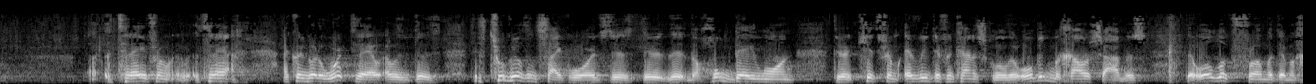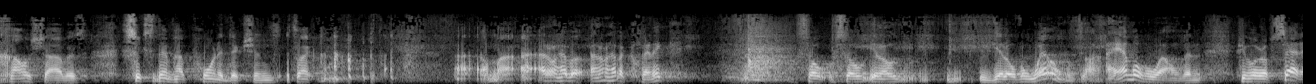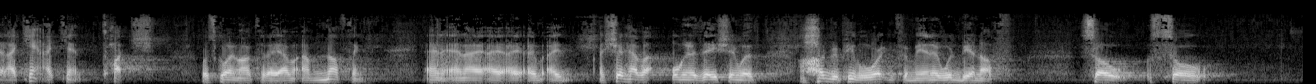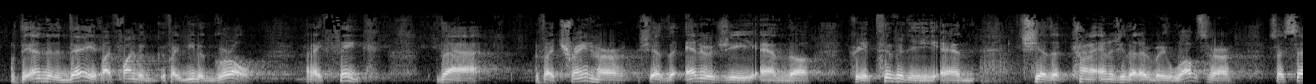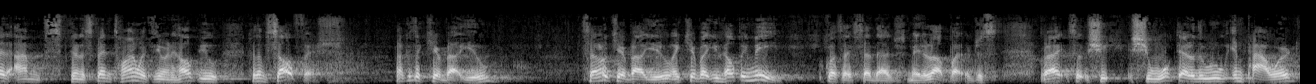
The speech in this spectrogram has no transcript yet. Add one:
Today from, today, I, I couldn't go to work today. I, was, there's, there's two girls in psych wards. There's, there, the whole day long, there are kids from every different kind of school. They're all being Mechal Shabbos. They all look from, but they're Mechal Shabbos. Six of them have porn addictions. It's like, I'm not, I don't have a, I don't have a clinic. So, so, you know, you, you get overwhelmed. I am overwhelmed and people are upset and I can't, I can't touch what's going on today. I'm, I'm nothing. And, and I, I, I, I, should have an organization with a hundred people working for me and it wouldn't be enough. So, so, at the end of the day, if I find a, if I meet a girl and I think that if I train her, she has the energy and the creativity and she has that kind of energy that everybody loves her. So I said, I'm going to spend time with you and help you because I'm selfish. Not because I care about you. So I don't care about you. I care about you helping me. Course I said that, I just made it up, but just, right? So she, she walked out of the room empowered,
